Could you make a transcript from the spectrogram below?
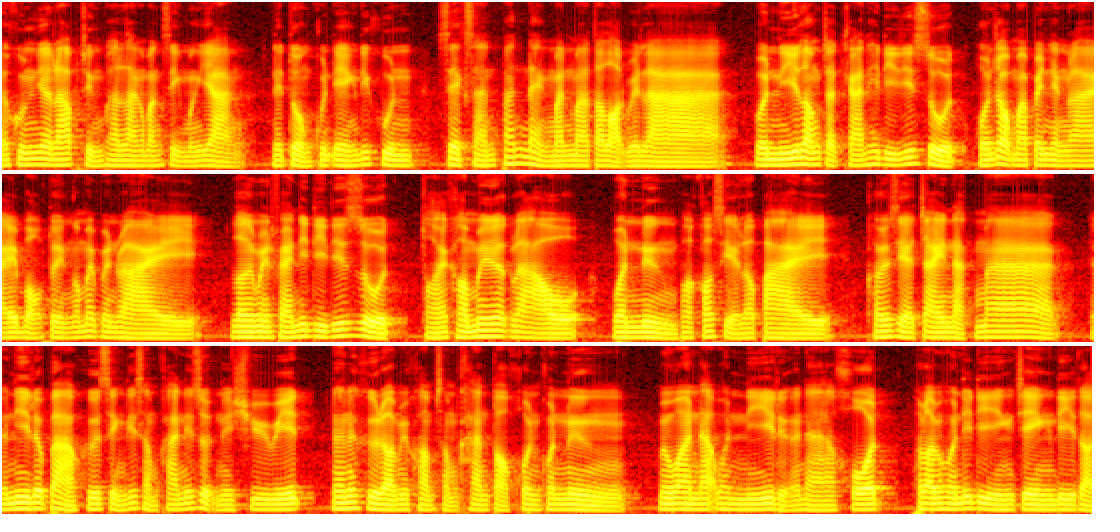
และคุณจะรับถึงพลังบางสิ่งบางอย่าง ในตัวของคุณเองที่คุณเสกสรรปั้นแต่งมันมาตลอดเวลา วันนี้ลองจัดการให้ดีที่สุด ผลจะออกมาเป็นอย่างไร บอกตัวเองก็ไม่เป็นไร เราจะเป็นแฟนที่ดีที่สุด ต่อให้เขาไม่เลือกเรา วันหนึ่งพอเขาเสียเราไป เขาจะเสียใจหนักมากแล้วนี่หรือเปล่าคือสิ่งที่สำคัญที่สุดในชีวิต นั่นก็คือเรามีความสำคัญต่อคนคนหนึ่ง ไม่ว่าณวันนี้หรืออนาคตเพราะเราเป็นคนที่ดีจริง ๆ ดีต่อ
